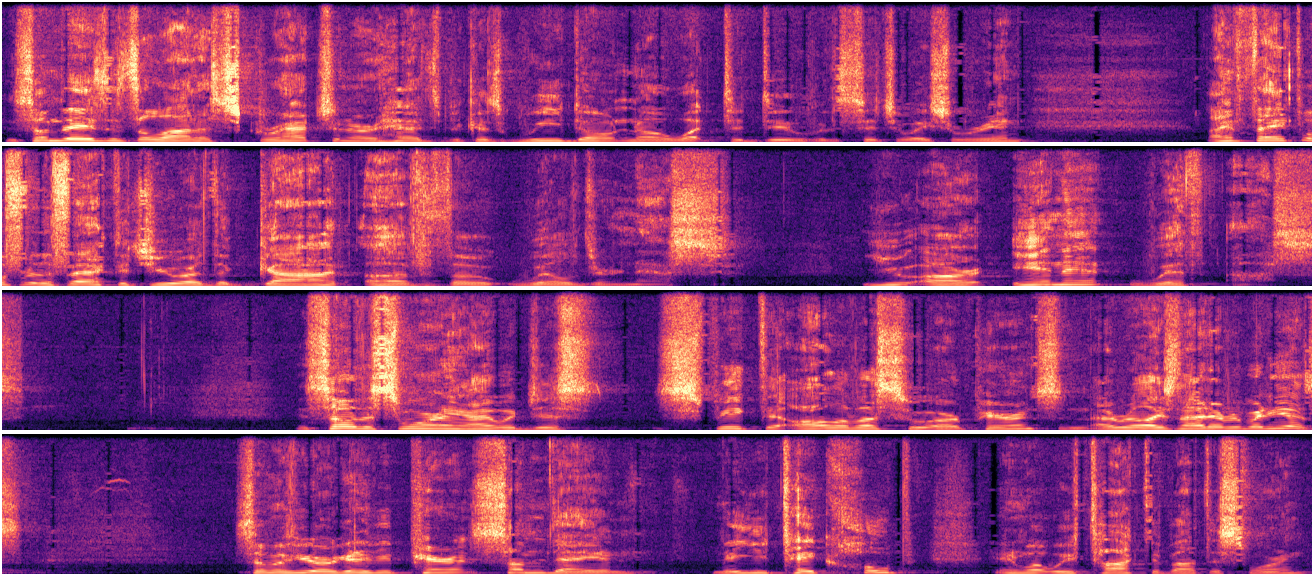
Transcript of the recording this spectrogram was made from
And some days it's a lot of scratching our heads because we don't know what to do with the situation we're in. I'm thankful for the fact that you are the God of the wilderness. You are in it with us. And so this morning, I would just speak to all of us who are parents, and I realize not everybody is. Some of you are going to be parents someday, and may you take hope in what we've talked about this morning.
